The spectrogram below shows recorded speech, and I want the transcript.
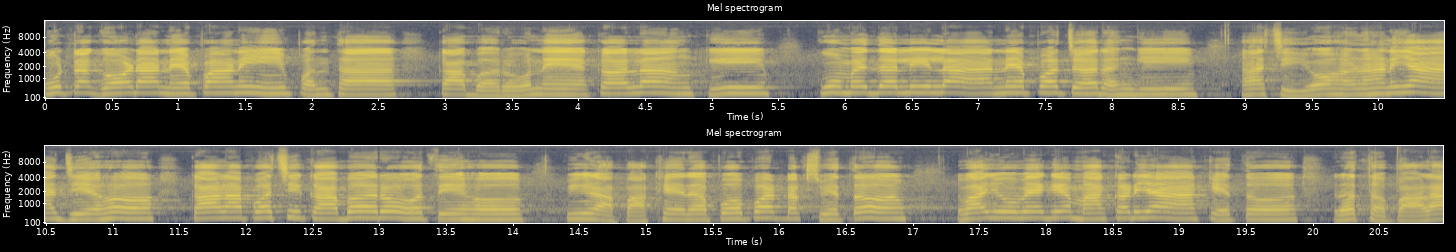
ઊંટા ઘોડાને પાણી પંથા. કાબરોને કલંકી, કુમદ લીલા ને પચરંગી. હાંસીઓ હણહણિયા જે હ કાળા પછી કાબરો તે હ પીળા પાખેર પોપટક શ્વેત વાયુ વેગે માકડિયા કેત રથ પાળા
